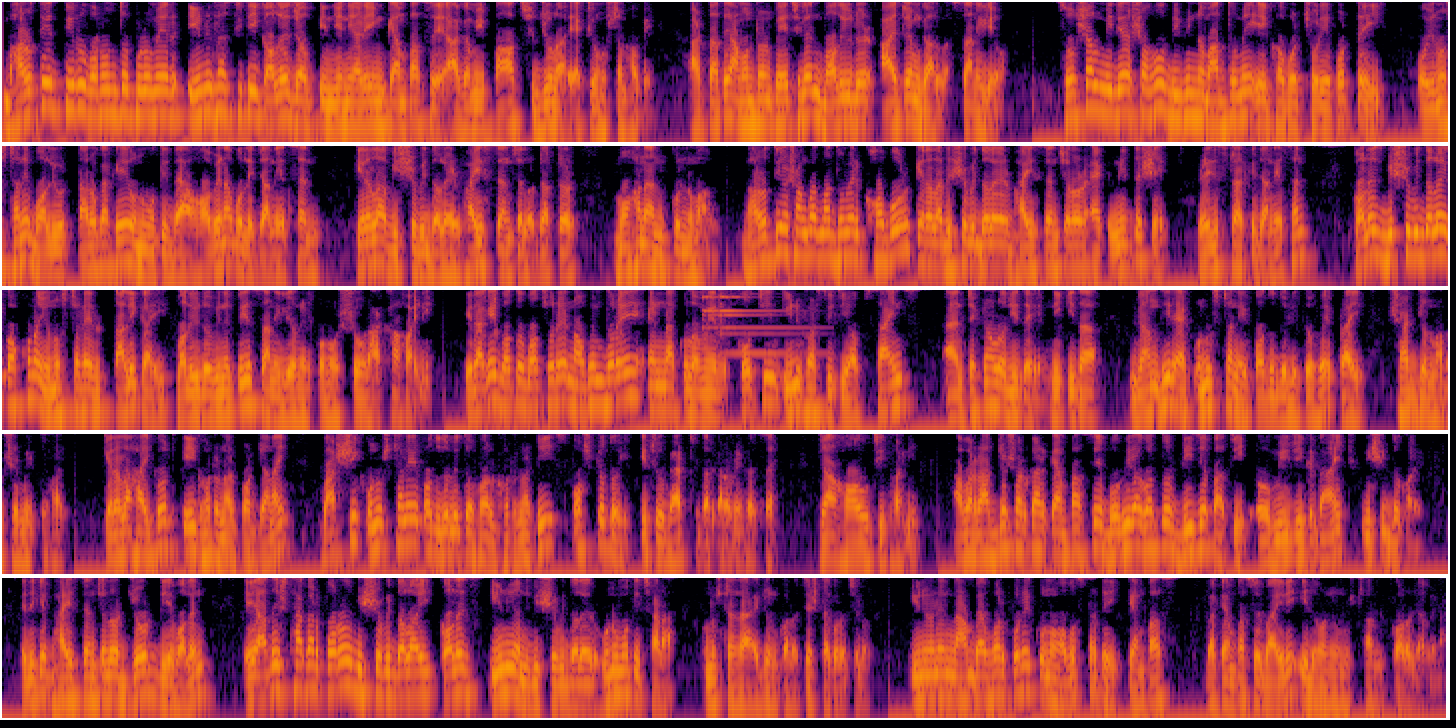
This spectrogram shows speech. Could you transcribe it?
ভারতের তিরুবনন্তপুরমের university college of engineering ক্যাম্পাসে আগামী পাঁচ জুলাই একটি অনুষ্ঠান হবে। আর তাতে আমন্ত্রণ পেয়েছিলেন বলিউডের item girl Sunny Leone social media সহ বিভিন্ন মাধ্যমে এই খবর ছড়িয়ে পড়তেই ওই অনুষ্ঠানে বলিউড তারকাকে অনুমতি দেওয়া হবে না বলে জানিয়েছেন কেরালা বিশ্ববিদ্যালয়ের vice chancellor doctor Mohanan Kunnummal. ভারতীয় সংবাদ মাধ্যমের খবর কেরালা বিশ্ববিদ্যালয়ের ভাইস চ্যান্সেলর এক নির্দেশে রেজিস্ট্রারকে জানিয়েছেন কলেজ বিশ্ববিদ্যালয়ে কখনোই অনুষ্ঠানের তালিকায় বলিউড অভিনেত্রী সানি লিওনের কোনো শো রাখা হয়নি। এর আগে গত বছরের নভেম্বরে এর্নাকুলামের Cochin university of science and টেকনোলজিতে নিকিতা গান্ধীর এক অনুষ্ঠানে পদদলিত হয়ে প্রায় ষাট জন মানুষের মৃত্যু হয়। কেরালা হাইকোর্ট এই ঘটনার পর জানায়, বার্ষিক অনুষ্ঠানে পদদলিত হওয়ার ঘটনাটি স্পষ্টতই কিছু ব্যর্থতার কারণে হয়েছে, যা হওয়া উচিত হয়নি। আবার রাজ্য সরকার ক্যাম্পাসে বহিরাগত ডিজে পার্টি ও মিউজিক নাইট নিষিদ্ধ করে। এদিকে ভাইস চ্যান্সেলর জোর দিয়ে বলেন, এই আদেশ থাকার পরও বিশ্ববিদ্যালয়, কলেজ, ইউনিয়ন বিশ্ববিদ্যালয়ের অনুমতি ছাড়া অনুষ্ঠানের আয়োজন করার চেষ্টা করেছিল। ইউনিয়নের নাম ব্যবহার করে কোনো অবস্থাতেই ক্যাম্পাস বা ক্যাম্পাসের বাইরে এই ধরনের অনুষ্ঠান করা যাবে না।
